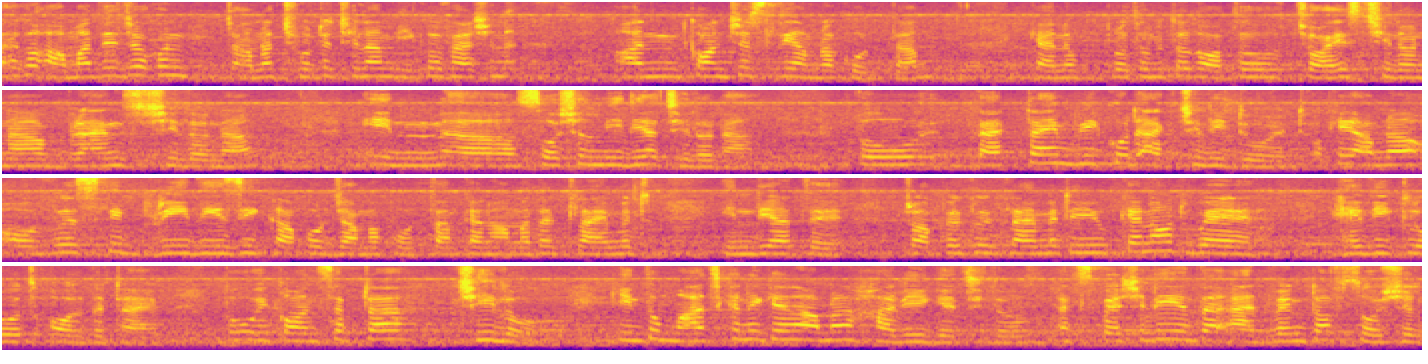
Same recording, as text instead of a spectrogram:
দেখো, আমাদের যখন আমরা ছোট ছিলাম ইকো ফ্যাশন আনকনসিয়াসলি আমরা করতাম। কেন? প্রথমে তো অত চয়েস ছিল না ব্র্যান্ডস ছিল না ইন সোশ্যাল মিডিয়া ছিল না। তো that time we could actually do it okay আমরা অবভিয়াসলি ব্রিদ ইজি কাপড় জামা পরতাম, কেন? আমাদের ক্লাইমেট ইন্ডিয়াতে ট্রপিক্যাল ক্লাইমেটে you can't wear heavy cloth all the time তো ওই কনসেপ্টটা ছিল। কিন্তু মাঝখানে কেন আমরা হারিয়ে গেছিল? Specially in the advent of social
